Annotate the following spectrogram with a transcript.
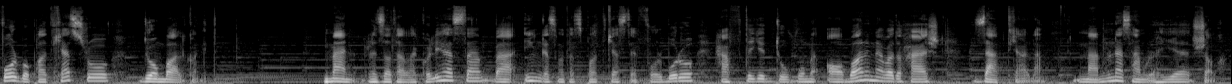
فوربو پادکست رو دنبال کنید. من رضا توکلی هستم و این قسمت از پادکست فوربو رو هفته دوم آبان 98 ضبط کردم. ممنون از همراهی شما.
